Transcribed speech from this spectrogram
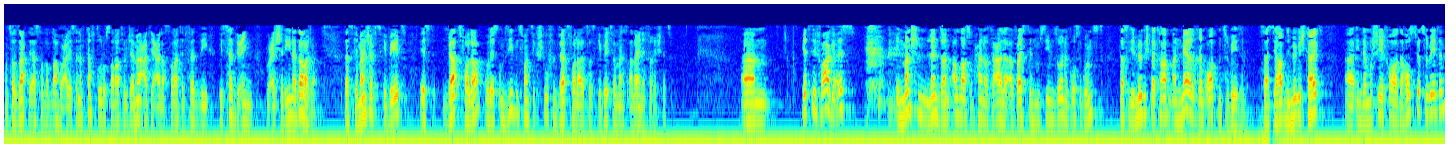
Und zwar sagte er sallallahu alaihi wasallam, تفضل صلاة الجماعة على صلاة الفذ بسبع وعشرين درجة. Das Gemeinschaftsgebet ist wertvoller oder ist um 27 Stufen wertvoller als das Gebet, wenn man es alleine verrichtet. Ähm, jetzt die Frage ist, in manchen Ländern, Allah subhanahu wa ta'ala erweist den Muslimen so eine große Gunst, dass sie die Möglichkeit haben, an mehreren Orten zu beten. Das heißt, sie haben die Möglichkeit, äh, in der Moschee vor der Haustür zu beten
